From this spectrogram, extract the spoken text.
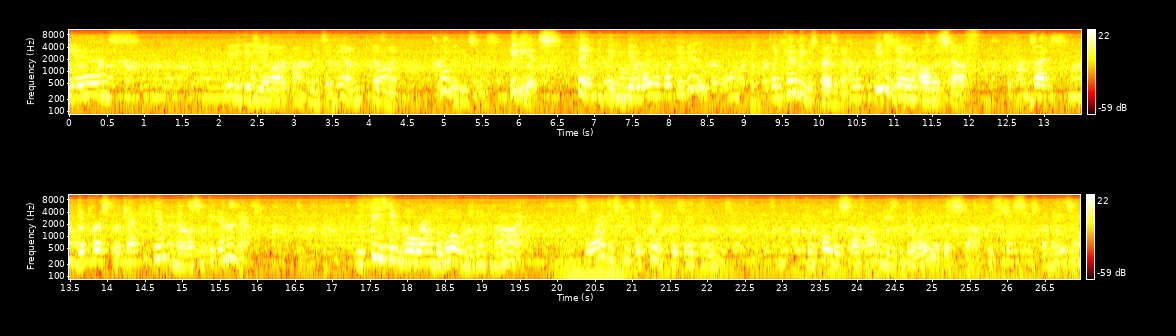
Yes. Really gives you a lot of confidence in him, doesn't it? Both of these idiots think they can get away with what they do. When Kennedy was president, he was doing all this stuff, but the press protected him and there wasn't the internet. The things didn't go around the world in the blink of an eye. So why do these people think that they can, can pull this stuff off, I mean, get away with this stuff? It's just amazing.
